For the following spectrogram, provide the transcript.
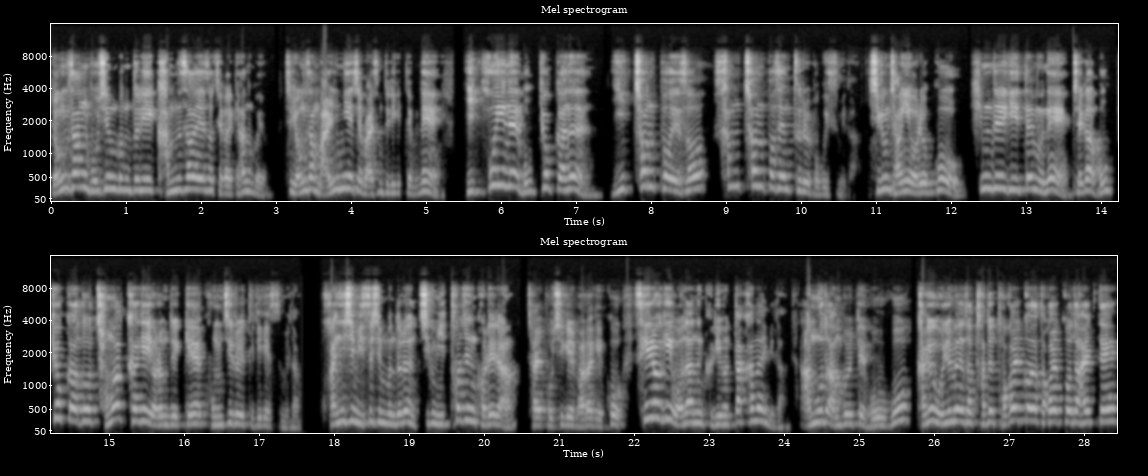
영상 보신 분들이 감사해서 제가 이렇게 하는 거예요. 지금 영상 말미에 제가 말씀드리기 때문에 이 코인의 목표가는 2000%에서 3000%를 보고 있습니다. 지금 장이 어렵고 힘들기 때문에 제가 목표가도 정확하게 여러분들께 공지를 드리겠습니다. 관심 있으신 분들은 지금 이 터진 거래량 잘 보시길 바라겠고 세력이 원하는 그림은 딱 하나입니다. 아무도 안 볼 때 모으고 가격 올리면서 다들 더 갈 거다 더 갈 거다 할 때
